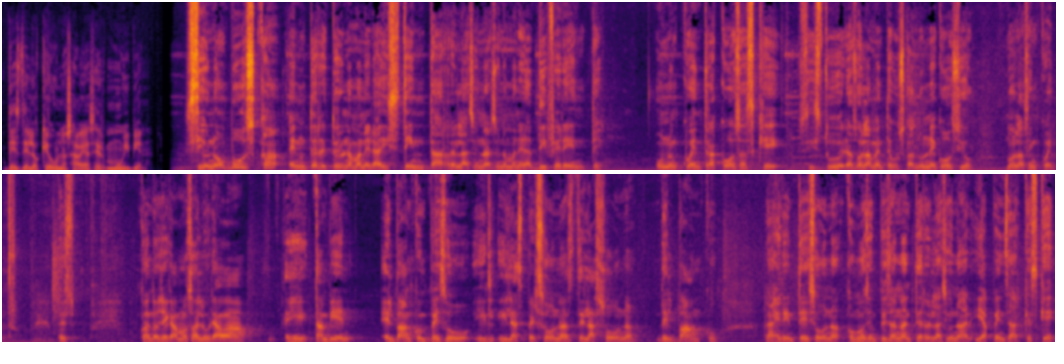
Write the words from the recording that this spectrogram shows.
desde lo que uno sabe hacer muy bien. Si uno busca en un territorio una manera distinta, relacionarse de una manera diferente, uno encuentra cosas que si estuviera solamente buscando un negocio, no las encuentro. Entonces, cuando llegamos al Urabá, eh, también el banco empezó y, y las personas de la zona del banco la gerente de zona, cómo se empiezan a interrelacionar y a pensar que es que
